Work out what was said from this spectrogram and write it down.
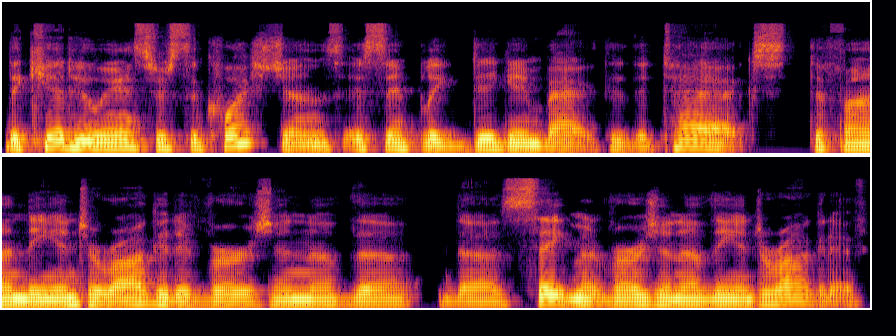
The kid who answers the questions is simply digging back through the text to find the interrogative version of the, the statement version of the interrogative.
